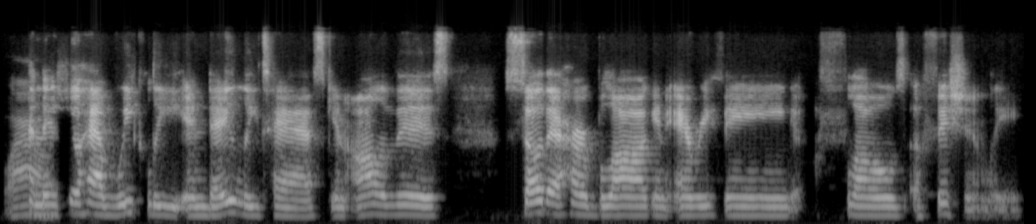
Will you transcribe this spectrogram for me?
Wow. And then she'll have weekly and daily tasks and all of this so that her blog and everything flows efficiently.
